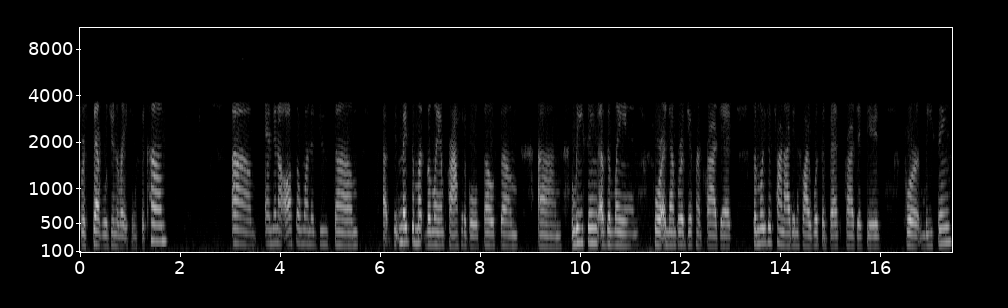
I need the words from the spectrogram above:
for several generations to come. Um, and then I also want to do some uh, make the the land profitable, so some um, leasing of the land for a number of different projects. So I'm really just trying to identify what the best project is for leasing.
